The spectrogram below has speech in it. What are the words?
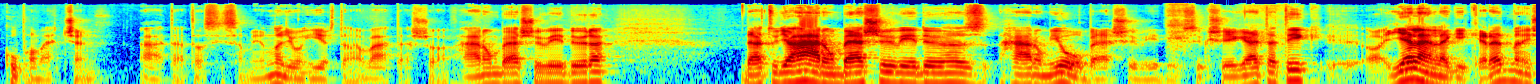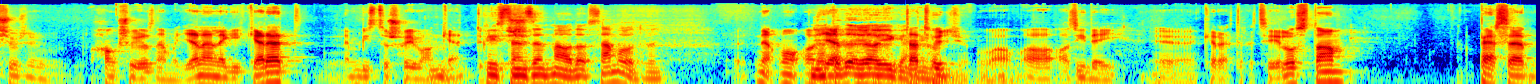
kupameccsen állt, tehát azt hiszem, hogy nagyon hirtelen váltással három belső védőre. De hát ugye a három belső védőhöz három jó belső védő szükségeltetik. A jelenlegi keretben, és most hangsúlyoznám, hogy jelenlegi keret, nem biztos, hogy van kettő. Christensen már oda számolod? Vagy? Nem, a, a, ja, jel, ja, igen, tehát, igen. hogy a, a, az idei keretre céloztam. Persze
